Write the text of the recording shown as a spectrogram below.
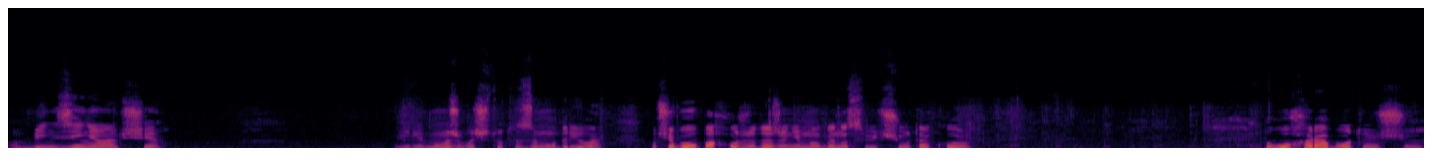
в бензине вообще. Или может быть что-то замудрило. Вообще было похоже даже немного на свечу такую. Плохо работающую.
